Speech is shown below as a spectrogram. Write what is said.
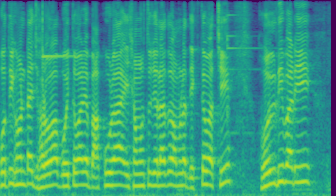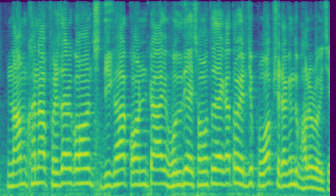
প্রতি ঘন্টায় ঝড়োয়া বইতে পারে বাঁকুড়া এই সমস্ত জেলাতেও আমরা দেখতে পাচ্ছি। হলদিবাড়ি নামখানা ফ্রেজারগঞ্জ দীঘা, কন্টাই, হলদিয়া এই সমস্ত জায়গাতেও এর যে প্রভাব সেটা কিন্তু ভালো রয়েছে।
